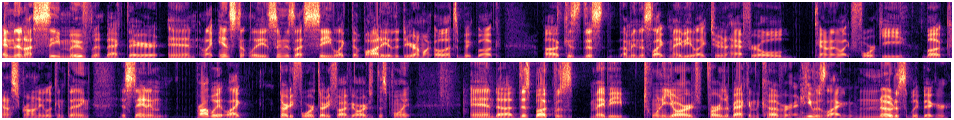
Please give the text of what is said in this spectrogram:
And then I see movement back there, and like instantly, as soon as I see like the body of the deer, I'm like, oh, that's a big buck. Because uh, this, I mean, this like maybe like two and a half year old kind of like forky buck, kind of scrawny looking thing, is standing probably at like 34, 35 yards at this. And uh, this buck was maybe 20 yards further back in the cover, and he was like noticeably bigger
